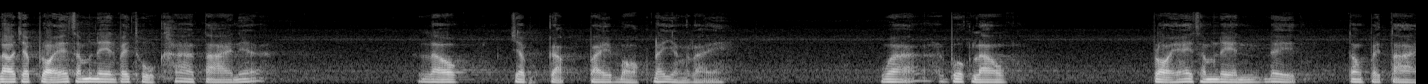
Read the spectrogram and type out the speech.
เราจะปล่อยให้สมณเณรไปถูกฆ่าตายเนี่ย เราจะกลับไปบอกได้อย่างไร ว่าพวกเราปล่อยให้สมณเณรได้ต้องไปตาย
